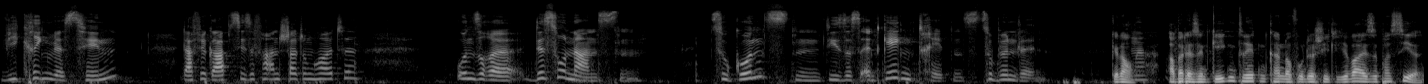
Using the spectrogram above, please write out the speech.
wie kriegen wir es hin, dafür gab es diese Veranstaltung heute, unsere Dissonanzen zugunsten dieses Entgegentretens zu bündeln. Genau, aber das Entgegentreten kann auf unterschiedliche Weise passieren.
